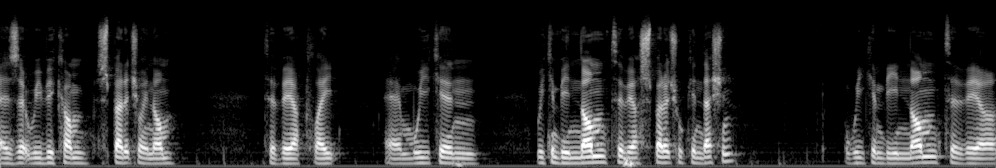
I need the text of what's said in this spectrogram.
is that we become spiritually numb to their plight um, we, can, we can be numb to their spiritual condition. We can be numb to their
